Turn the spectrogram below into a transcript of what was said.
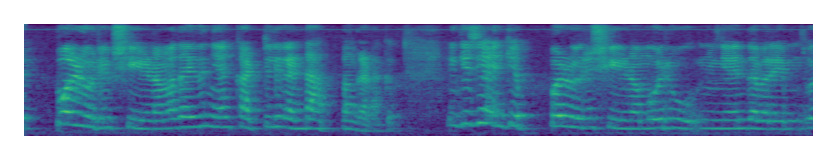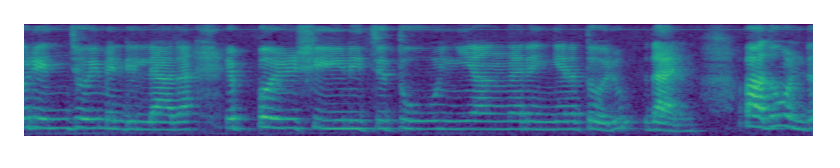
എപ്പോഴും ഒരു ക്ഷീണം. അതായത് ഞാൻ കട്ടിൽ കണ്ട അപ്പം കിടക്കും. എനിക്ക് എനിക്ക് എപ്പോഴും ഒരു ക്ഷീണം ഒരു എന്താ പറയുക ഒരു എൻജോയ്മെന്റ് ഇല്ലാതെ എപ്പോഴും ക്ഷീണിച്ച് തൂങ്ങി അങ്ങനെ ഇങ്ങനത്തെ ഒരു ഇതായിരുന്നു. അപ്പോൾ അതുകൊണ്ട്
